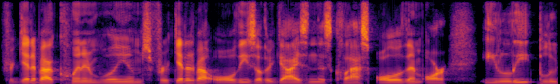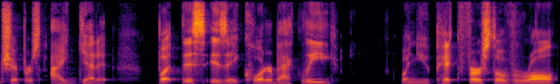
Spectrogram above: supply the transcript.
Forget about Quinnen Williams. Forget about all these other guys in this class. All of them are elite blue chippers. I get it. But this is a quarterback league. When you pick first overall,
